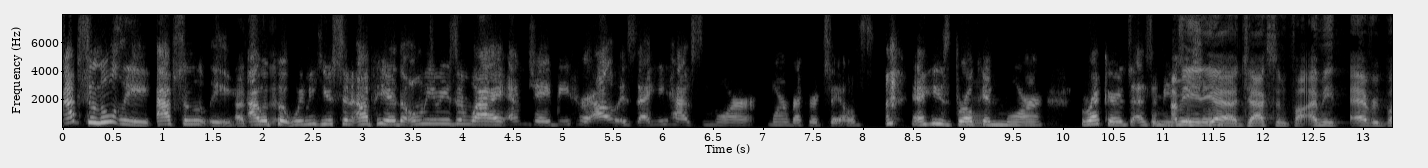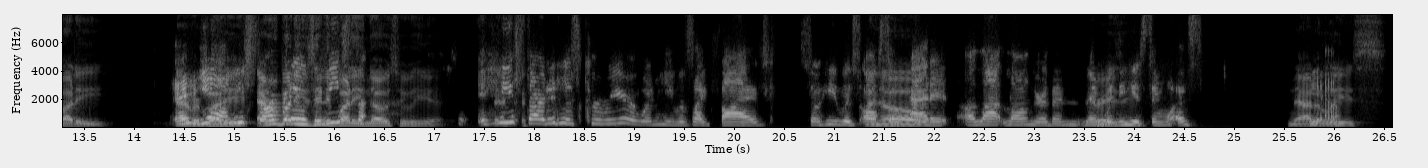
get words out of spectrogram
Absolutely, absolutely. That's I would put Whitney Houston up here. The only reason why MJ beat her out is that he has more more record sales and he's broken mm. more records as a musician. I mean, yeah, Jackson. I mean, everybody. Everybody, yeah, started, everybody who's anybody sta- knows who he is. he started his career when he was like five, so he was also at it a lot longer than than Crazy. Whitney Houston was. Natalise. Yeah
